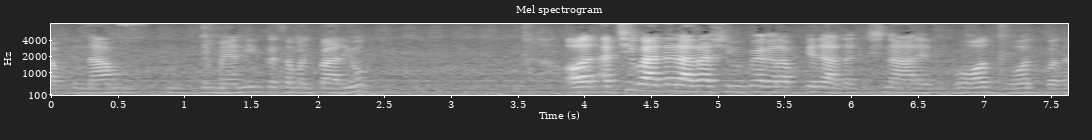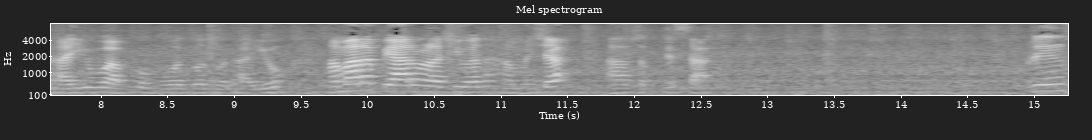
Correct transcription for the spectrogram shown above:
आपने नाम मैं नहीं समझ पा रही हूँ और अच्छी बात है, राधा अष्टमी पे अगर आपके राधा कृष्ण आ रहे हैं तो बहुत बहुत बधाई हो आपको, बहुत बहुत बधाई हो। हमारा प्यार और आशीर्वाद हमेशा आप सबके साथ। प्रिंस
